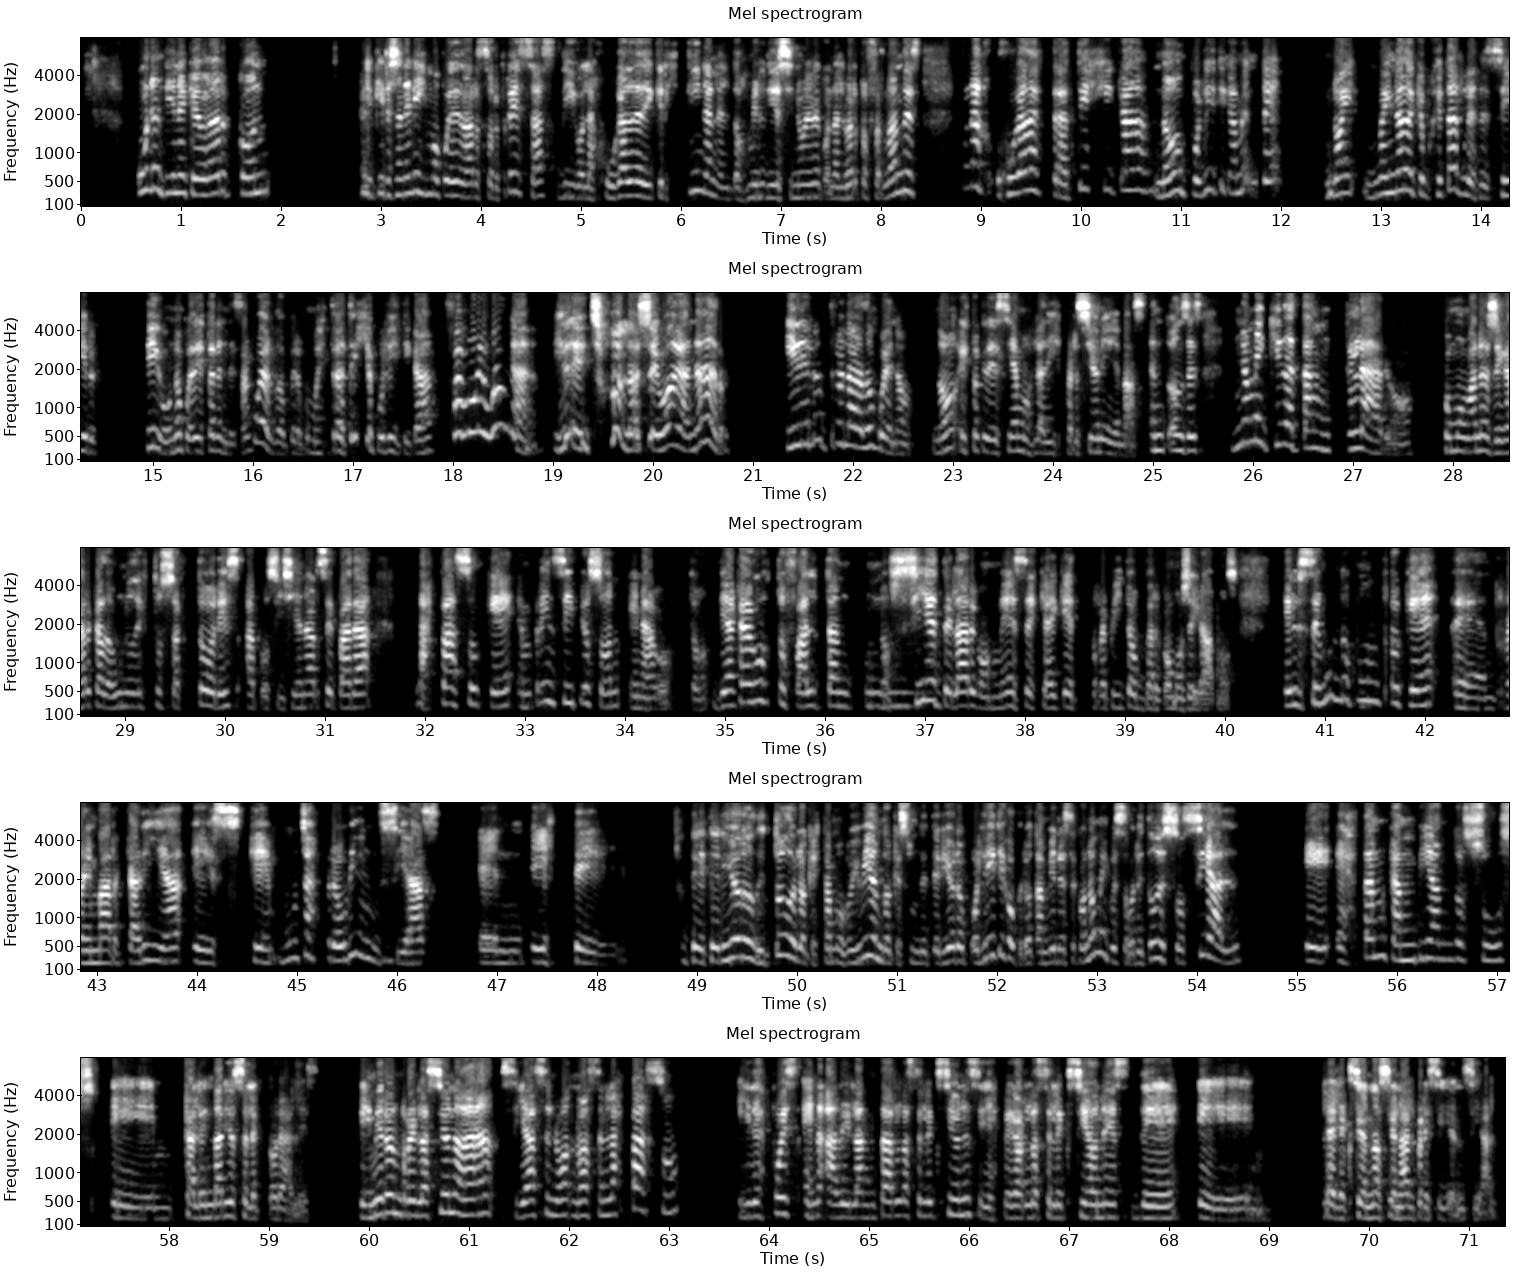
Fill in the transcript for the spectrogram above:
Una tiene que ver con el kirchnerismo puede dar sorpresas. Digo, la jugada de Cristina en el 2019 con Alberto Fernández, una jugada estratégica, ¿no? Políticamente, no hay, no hay nada que objetarle, es decir, digo, uno puede estar en desacuerdo, pero como estrategia política fue muy buena y de hecho la llevó a ganar. Y del otro lado, bueno, ¿no? Esto que decíamos, la dispersión y demás. Entonces, no me queda tan claro cómo van a llegar cada uno de estos actores a posicionarse para las paso que en principio son en agosto. De acá a agosto faltan unos mm. siete largos meses que hay que, repito, ver cómo llegamos. El segundo punto que eh, remarcaría es que muchas provincias en este deterioro de todo lo que estamos viviendo, que es un deterioro político, pero también es económico y sobre todo es social, eh, están cambiando sus eh, calendarios electorales. Primero en relación a si hacen o no hacen las pasos y después en adelantar las elecciones y despegar las elecciones de eh, la elección nacional presidencial.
